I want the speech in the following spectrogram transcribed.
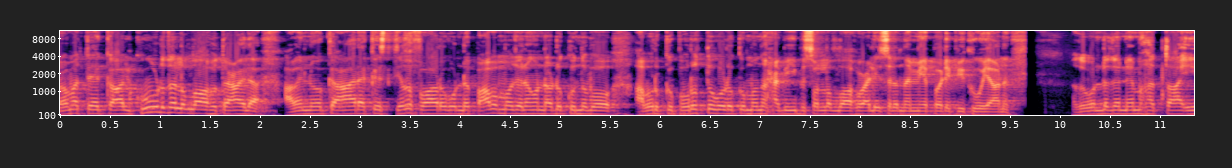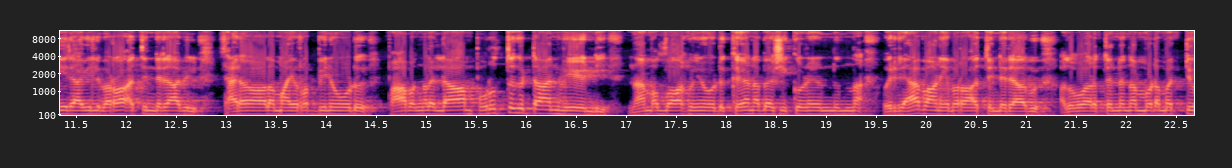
രോമത്തേക്കാൾ കൂടുതൽ അള്ളാഹു താല നോക്ക് ആരൊക്കെ സ്ഥിർഫാർ കൊണ്ട് പാപമോചനം കൊണ്ട് അടുക്കുന്നുവോ അവർക്ക് പുറത്തു കൊടുക്കുമെന്ന് ഹബീബ് സല്ലാഹു അലൈഹി നമ്മെ പഠിപ്പിക്കുകയാണ്. അതുകൊണ്ട് തന്നെ മഹത്ത ഈ രാവിൽ ബറാഅത്തിന്റെ രാവിൽ ധാരാളമായി റബ്ബിനോട് പാപങ്ങളെല്ലാം പുറത്തു കിട്ടാൻ വേണ്ടി നാം അള്ളാഹുവിനോട് കേണപേക്ഷിക്കുന്ന ഒരു രാവാണ് ഈ ബറാഅത്തിന്റെ രാവ്. അതുപോലെ തന്നെ നമ്മുടെ മറ്റു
